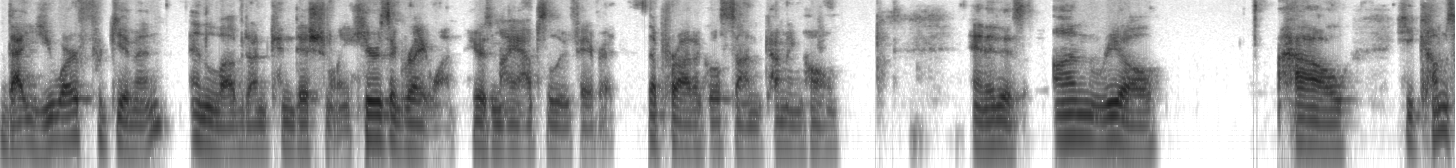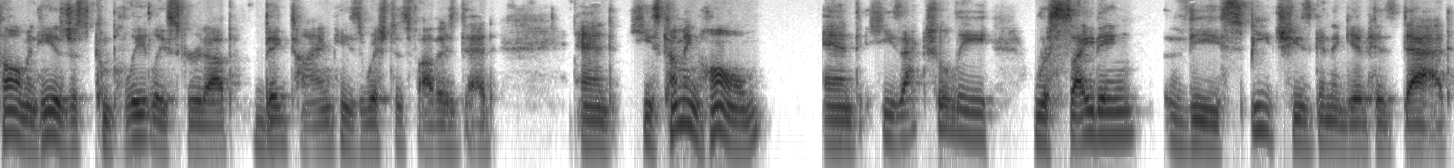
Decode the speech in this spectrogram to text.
that you are forgiven and loved unconditionally. Here's a great one. Here's my absolute favorite. The prodigal son coming home. And it is unreal how he comes home and he is just completely screwed up big time. He's wished his father's dead. And he's coming home and he's actually reciting the speech he's going to give his dad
